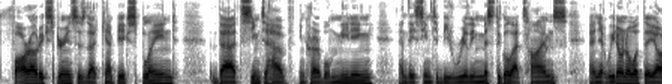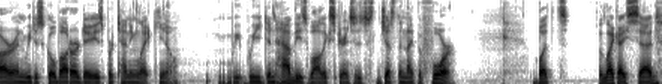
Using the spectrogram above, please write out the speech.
far out experiences that can't be explained, that seem to have incredible meaning, and they seem to be really mystical at times, and yet we don't know what they are, and we just go about our days pretending like, you know, we, we didn't have these wild experiences just, just the night before. But like I said,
